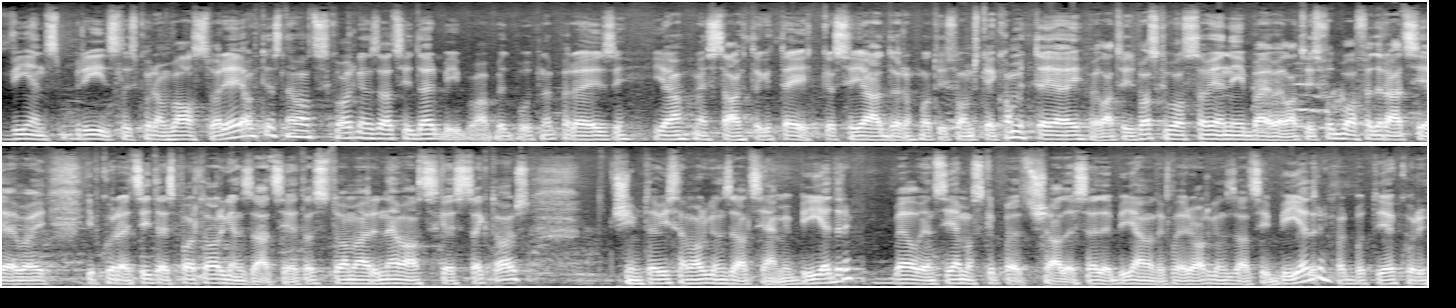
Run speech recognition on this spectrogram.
viens brīdis, līdz kuram valsts var iejaukties nevalstisko organizāciju darbībā, bet būtu nepareizi, ja mēs sāktu teikt, kas ir jādara Latvijas Olimpiskajai komitejai, vai Latvijas Basketbola savienībai, vai Latvijas Futbola federācijai, vai jebkurai citai sporta organizācijai. Tas tomēr ir nevalstiskais sektors šīm visām organizācijām ir biedri. Vēl viens iemesls, kāpēc šādai sēdē bija jānodeklarē organizācija biedri, varbūt tie, kuri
